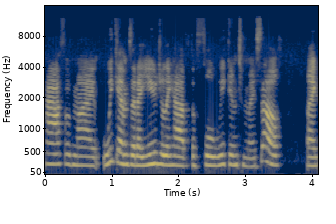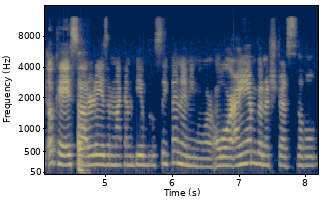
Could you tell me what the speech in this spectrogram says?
half of my weekends that I usually have the full weekend to myself, like, okay, Saturdays I'm not gonna be able to sleep in anymore, or I am gonna stress the whole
